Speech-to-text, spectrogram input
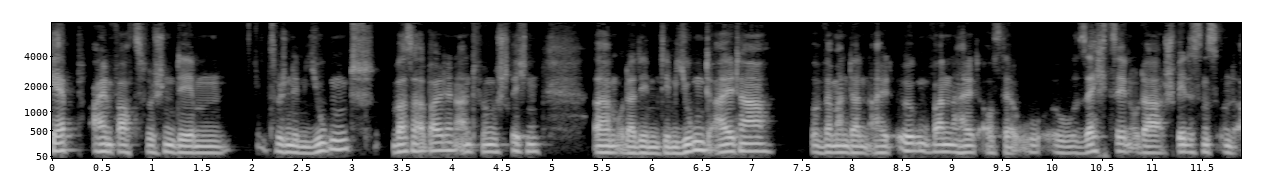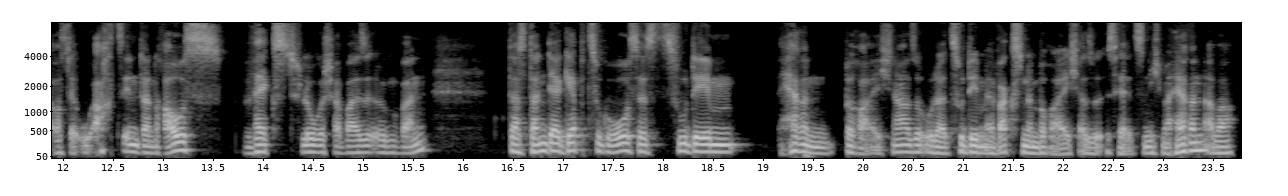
Gap einfach zwischen dem zwischen dem Jugendwasserball in Anführungsstrichen ähm, oder dem dem Jugendalter und wenn man dann halt irgendwann halt aus der U, U16 oder spätestens und aus der U18 dann rauswächst, logischerweise irgendwann, dass dann der Gap zu groß ist zu dem Herrenbereich, ne? also oder zu dem Erwachsenenbereich. Also ist ja jetzt nicht nur Herren, aber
